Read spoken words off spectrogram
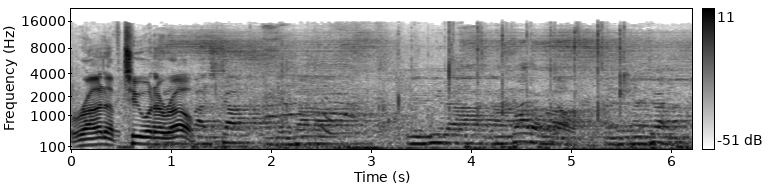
run of two in a row. Elvira Gambarova, Argentina.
